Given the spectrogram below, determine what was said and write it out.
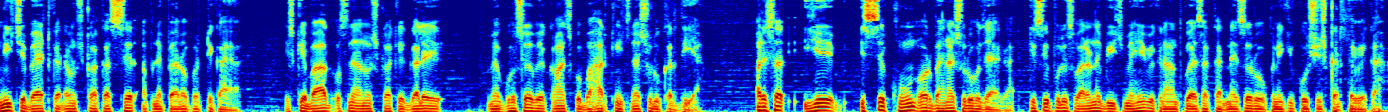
नीचे बैठकर अनुष्का का सिर अपने पैरों पर टिकाया। इसके बाद उसने अनुष्का के गले में घुसे हुए कांच को बाहर खींचना शुरू कर दिया। अरे सर, ये इससे खून और बहना शुरू हो जाएगा। किसी पुलिस वाले ने बीच में ही विक्रांत को ऐसा करने से रोकने की कोशिश करते हुए कहा,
